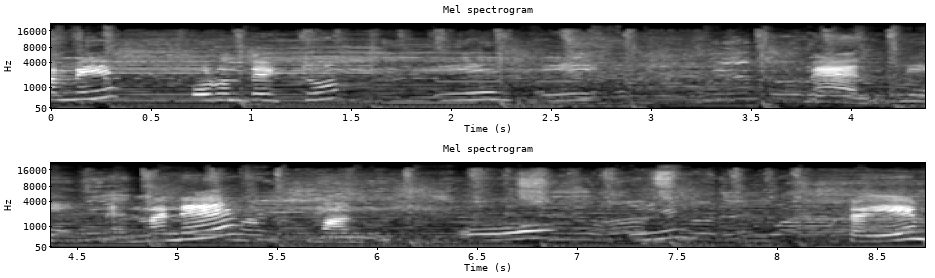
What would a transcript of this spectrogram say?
আমি করুন তো একটু। ম্যান ম্যান মানে মানুষ। ওটা এম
